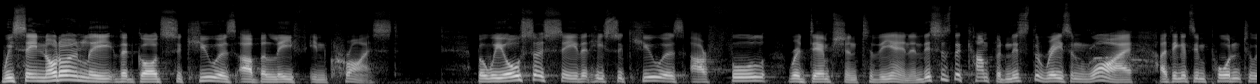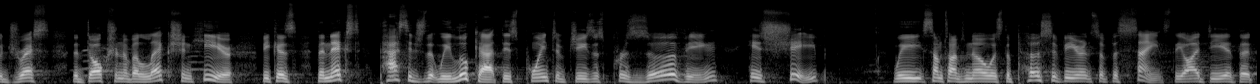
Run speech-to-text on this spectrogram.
We see not only that God secures our belief in Christ, but we also see that He secures our full redemption to the end. And this is the comfort, and this is the reason why I think it's important to address the doctrine of election here, because the next passage that we look at, this point of Jesus preserving His sheep, we sometimes know as the perseverance of the saints, the idea that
